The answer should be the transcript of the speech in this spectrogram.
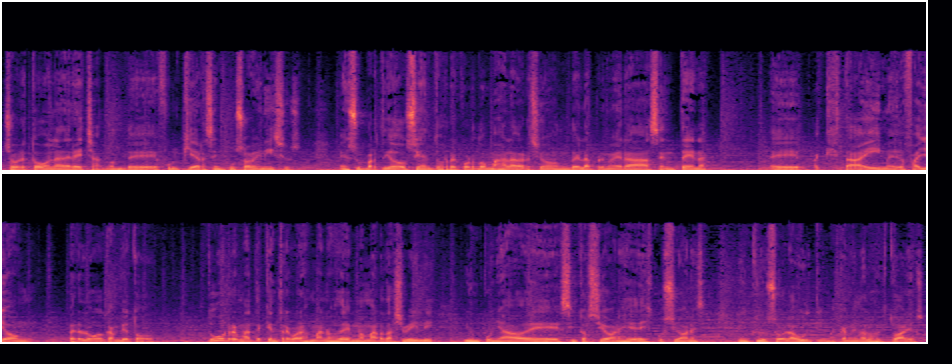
sobre todo en la derecha, donde Fulquier se impuso a Vinicius. En su partido 200 recordó más a la versión de la primera centena, eh, que estaba ahí medio fallón, pero luego cambió todo. Tuvo un remate que entregó a las manos de Mamardashvili y un puñado de situaciones y de discusiones, incluso la última, camino a los vestuarios.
